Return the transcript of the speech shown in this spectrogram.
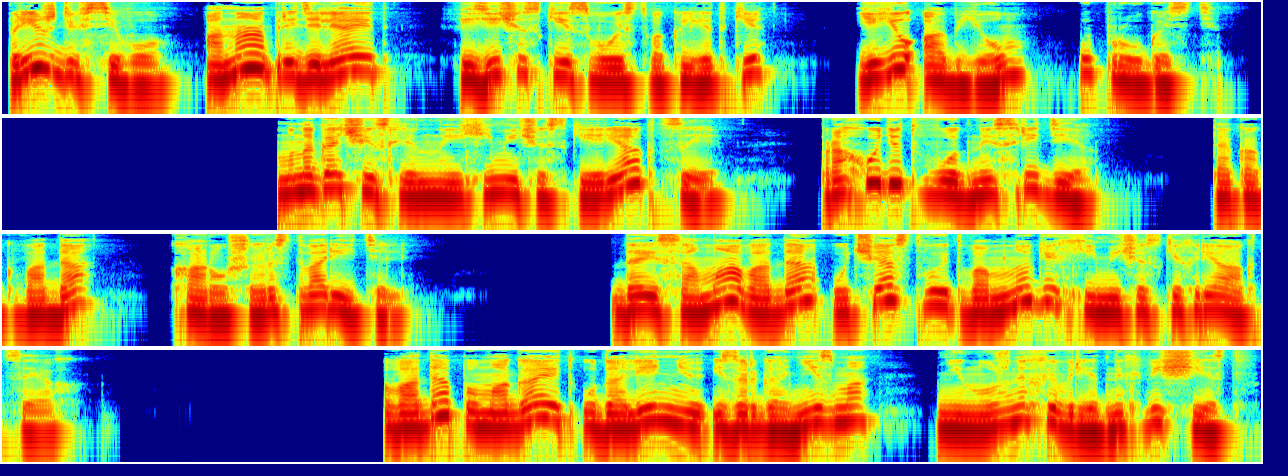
Прежде всего, она определяет физические свойства клетки, ее объем, упругость. Многочисленные химические реакции проходят в водной среде, так как вода – хороший растворитель. Да и сама вода участвует во многих химических реакциях. Вода помогает удалению из организма ненужных и вредных веществ,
